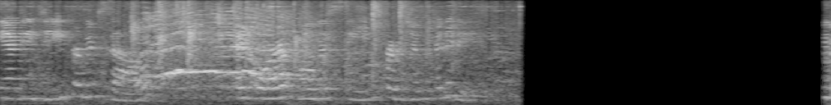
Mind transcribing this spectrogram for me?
Andy D. from Excel and Aura Clovis C. from Gymfinity. We have a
